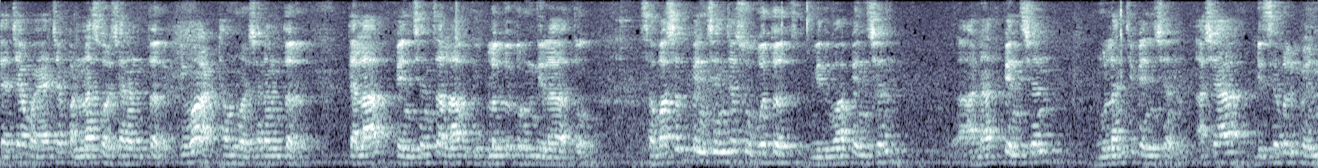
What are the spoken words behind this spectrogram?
त्याच्या वयाच्या पन्नास वर्षानंतर किंवा अठ्ठावन्न वर्षानंतर त्याला पेन्शनचा लाभ उपलब्ध करून दिला जातो. सभासद पेन्शनच्या सोबतच विधवा पेन्शन अनाथ पेन्शन मुलांची पेन्शन अशा डिसेबल पेन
